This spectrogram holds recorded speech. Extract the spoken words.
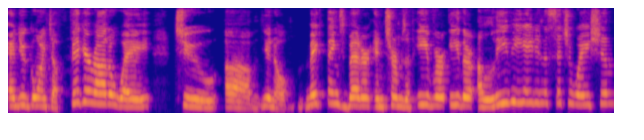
and you're going to figure out a way to um, you know make things better in terms of either either alleviating the situation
